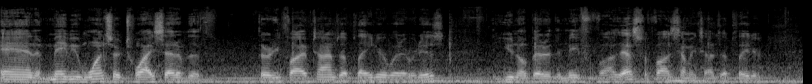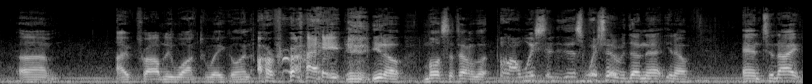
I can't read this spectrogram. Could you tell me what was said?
and maybe once or twice out of the 35 times I played here, whatever it is, you know better than me. Favazz, ask for Foz how many times I played here. Um, I probably walked away going, "All right," you know. Most of the time, I'm going, "Oh, I wish I did this. Wish I would have done that," you know. And tonight,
